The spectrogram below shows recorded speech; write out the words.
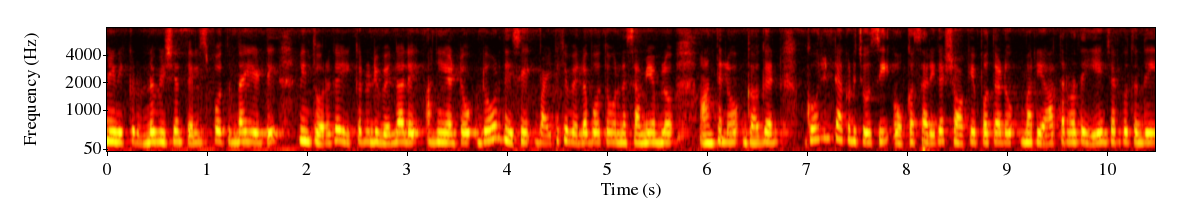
నేను ఇక్కడ ఉన్న విషయం తెలిసిపోతుందా ఏంటి? నేను త్వరగా ఇక్కడ నుండి వెళ్ళాలి అని అంటూ డోర్ తీసి బయటికి వెళ్ళబోతూ ఉన్న సమయంలో అంతలో గగన్ గోరింటాకును చూసి ఒక్కసారిగా షాక్ అయిపోతాడు. మరి ఆ తర్వాత ఏం జరుగుతుంది?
